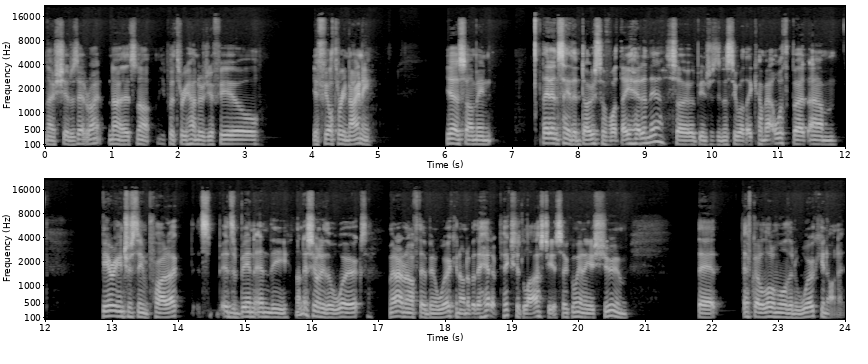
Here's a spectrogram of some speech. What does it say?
No shit, is that right? No, that's not. You put 300, you feel you feel 390. Yeah, so I mean, they didn't say the dose of what they had in there, so it'd be interesting to see what they come out with. But um, very interesting product. It's it's been in the not necessarily the works. I mean, I don't know if they've been working on it, but they had it pictured last year, so can we only assume that they've got a little more than working on it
